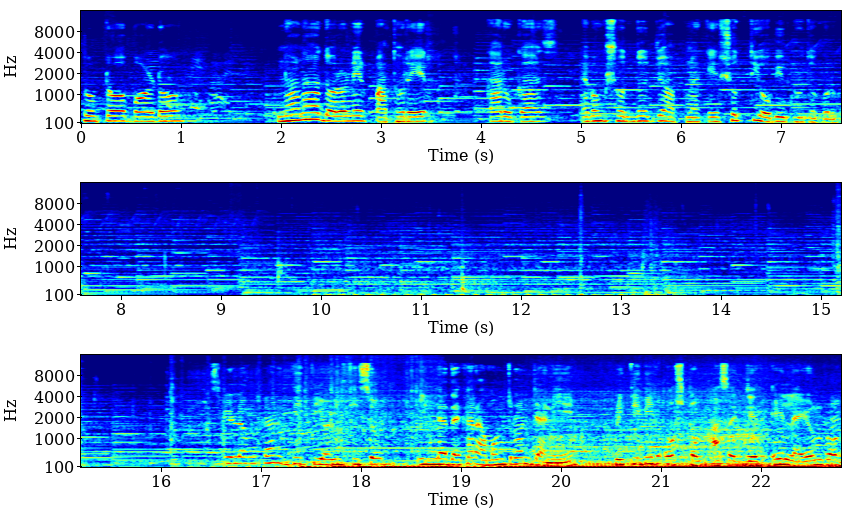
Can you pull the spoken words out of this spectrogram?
ছোট, বড়, নানা ধরনের পাথরের কারুকাজ এবং সৌন্দর্য আপনাকে সত্যি অভিভূত করবে। শ্রীলঙ্কার দ্বিতীয় ইতিসোর ইল্লা দেখার আমন্ত্রণ জানিয়ে পৃথিবীর অষ্টম আচার্যের এই লায়ন রক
